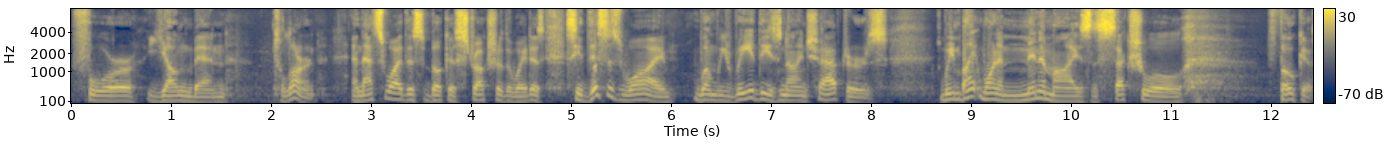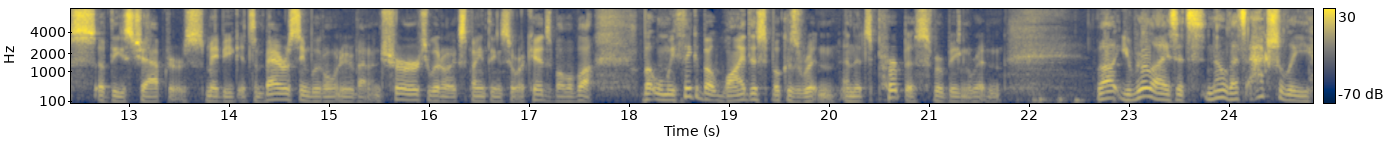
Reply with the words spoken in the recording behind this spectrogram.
for young men to learn. And that's why this book is structured the way it is. See, this is why when we read these nine chapters, we might want to minimize the sexual focus of these chapters. Maybe it's embarrassing. We don't want to read about it in church. We don't explain things to our kids, blah, blah, blah. But when we think about why this book is written and its purpose for being written, well, you realize it's no, that's actually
